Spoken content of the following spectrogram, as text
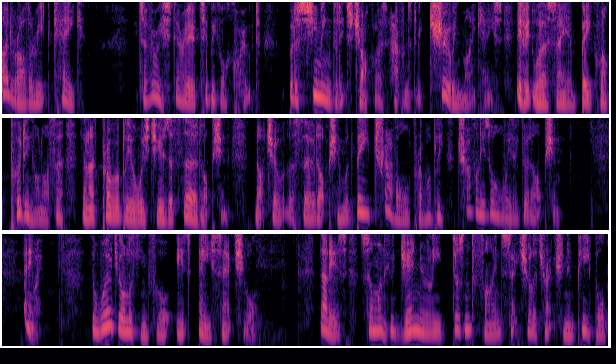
I'd rather eat cake. It's a very stereotypical quote, but assuming that it's chocolate happens to be true in my case, if it were, say, a Bakewell pudding on offer, then I'd probably always choose a third option. Not sure what the third option would be. Travel, probably. Travel is always a good option. Anyway, the word you're looking for is asexual. That is, someone who generally doesn't find sexual attraction in people,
